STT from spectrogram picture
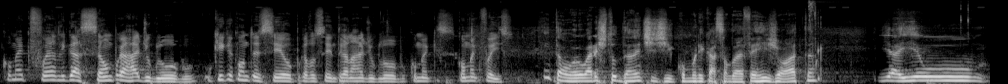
como é que foi a ligação para a Rádio Globo. O que, que aconteceu para você entrar na Rádio Globo? Como é, que, como é que foi isso? Então, eu era estudante de comunicação do FRJ. E aí eu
